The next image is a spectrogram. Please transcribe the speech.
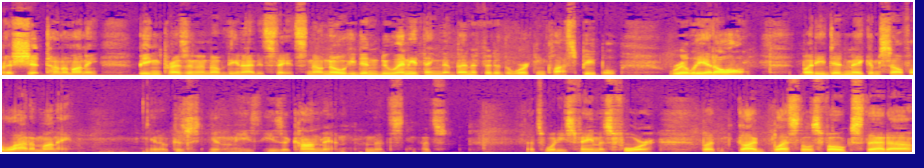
A shit ton of money being president of the United States. Now, no, he didn't do anything that benefited the working class people really at all but he did make himself a lot of money. You know, because you know he's he's a con man, and that's that's that's what he's famous for. But God bless those folks that uh,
